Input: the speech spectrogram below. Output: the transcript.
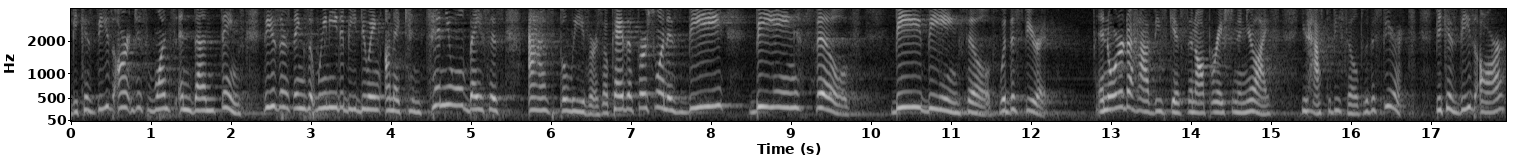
because these aren't just once and done things. These are things that we need to be doing on a continual basis as believers. Okay? The first one is be being filled. Be being filled with the Spirit. In order to have these gifts in operation in your life, you have to be filled with the Spirit because these are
